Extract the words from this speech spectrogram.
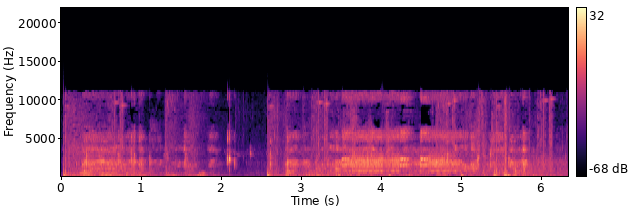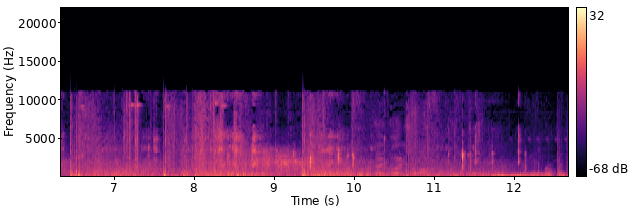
play video games. Oh, there's a weapon.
